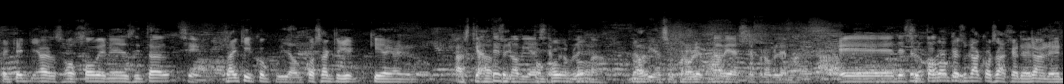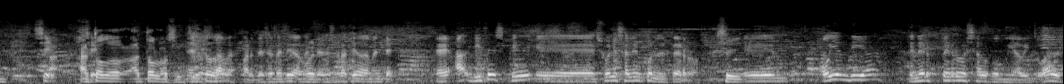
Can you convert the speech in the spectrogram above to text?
pequeñas o jóvenes y tal, pues hay que ir con cuidado, cosa que, que hasta antes no había ese problema. No, había ese problema. No había ese problema. Eh, Supongo que es una cosa general en, sí, a, Todo, a todos los sitios. En todas las partes, efectivamente, desgraciadamente. Eh, ah, dices que eh, suele salir con el perro. Sí. hoy en día tener perro es algo muy habitual,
